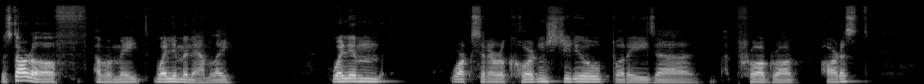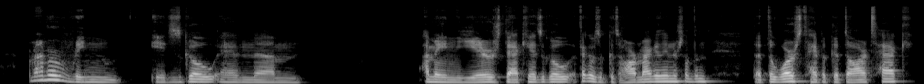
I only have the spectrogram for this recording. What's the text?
We start off and we meet William and Emily. William works in a recording studio, but he's a, a prog rock artist. I remember reading ages ago in um I mean years, decades ago, I think it was a guitar magazine or something, that the worst type of guitar tech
